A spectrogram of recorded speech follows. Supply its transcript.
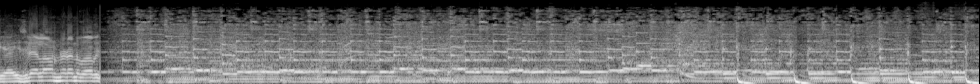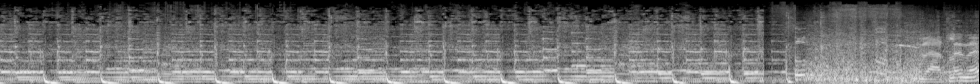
ఈ ఐసులో ఎలా ఉంటున్నాడు బాబు? రావట్లేదా?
